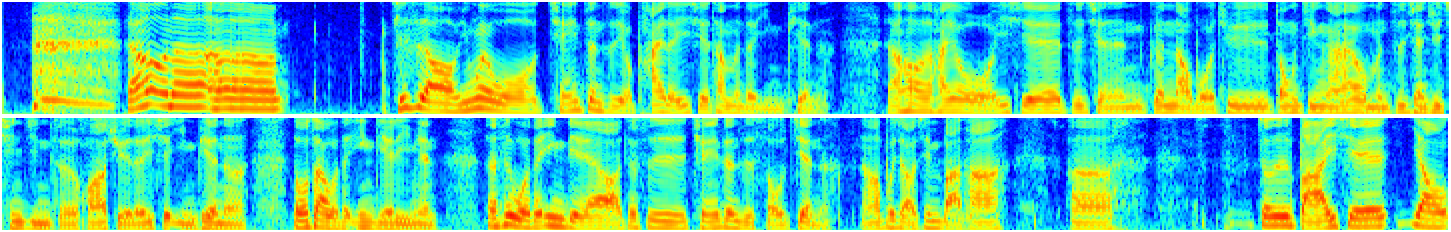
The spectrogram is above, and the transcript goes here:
然后呢，呃，其实哦，因为我前一阵子有拍了一些他们的影片呢。然后还有我一些之前跟老婆去东京啊，还有我们之前去青井泽滑雪的一些影片呢，都在我的硬碟里面。但是我的硬碟啊，就是前一阵子手贱了，然后不小心把它，呃，就是把一些要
